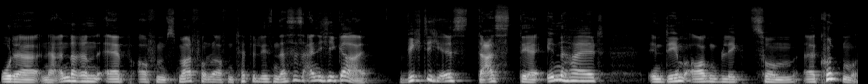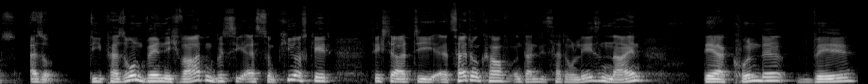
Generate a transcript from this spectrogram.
oder einer anderen App auf dem Smartphone oder auf dem Tablet lesen, das ist eigentlich egal. Wichtig ist, dass der Inhalt in dem Augenblick zum äh, Kunden muss. Also die Person will nicht warten, bis sie erst zum Kiosk geht, sich da die äh, Zeitung kauft und dann die Zeitung lesen. Nein, der Kunde will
